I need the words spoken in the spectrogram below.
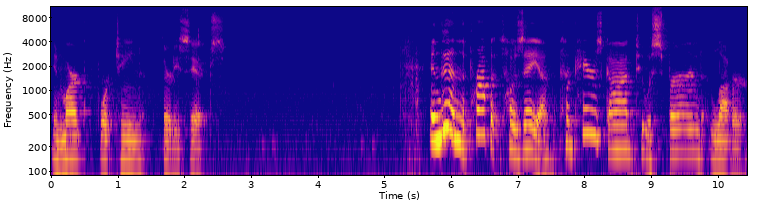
in Mark 14:36. And then the prophet Hosea compares God to a spurned lover.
